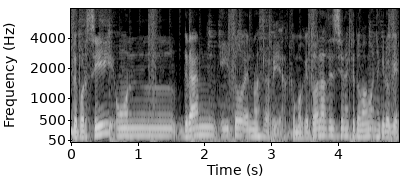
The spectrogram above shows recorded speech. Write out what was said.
de por sí un gran hito en nuestras vidas. Como que todas las decisiones que tomamos yo creo que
